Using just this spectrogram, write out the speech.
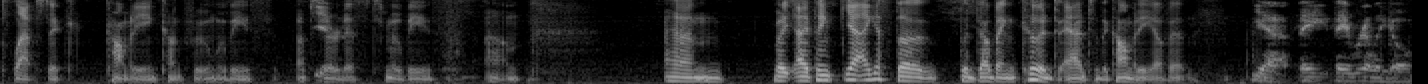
slapstick comedy kung fu movies, absurdist movies. Um, um, but I think yeah, I guess the the dubbing could add to the comedy of it. Yeah, they they really go.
